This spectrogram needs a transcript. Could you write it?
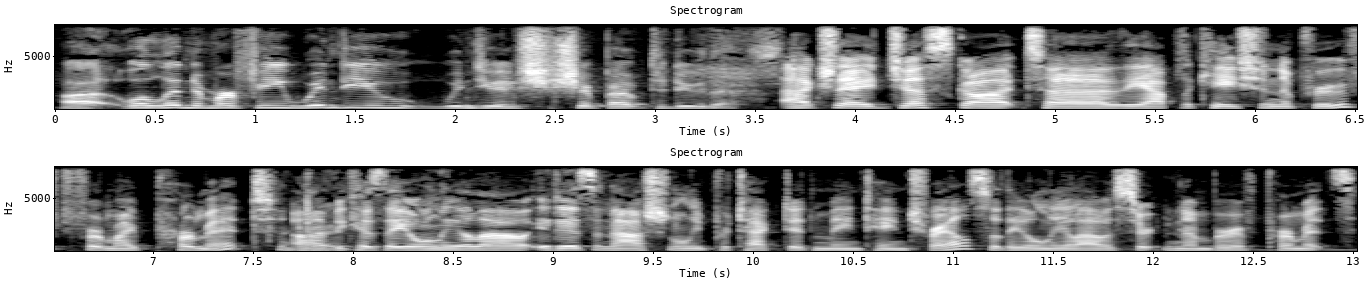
Uh, well, Linda Murphy, when do you when do you ship out to do this? Actually, I just got uh, the application approved for my permit uh, because they only allow it is a nationally protected and maintained trail, so they only allow a certain number of permits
